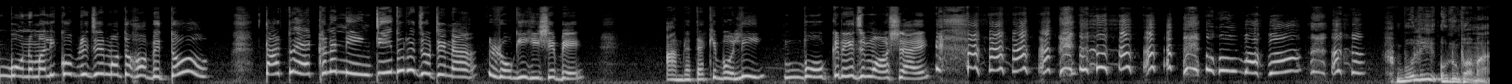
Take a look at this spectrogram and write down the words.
বনমালী কোবরেজের মতো হবে তো? তার তো একখানা নেংটি ধরে জোটে না, রোগী হিসেবে। আমরা তাকে বলি বোকরেজ মশায় বলেই অনুপমা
